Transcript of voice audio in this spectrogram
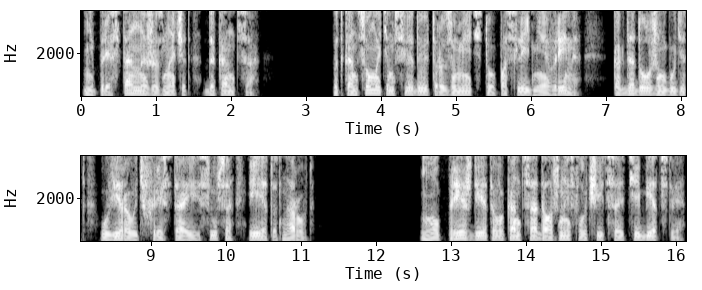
Непрестанно же значит «до конца». Под концом этим следует разуметь то последнее время, когда должен будет уверовать в Христа Иисуса и этот народ. Но прежде этого конца должны случиться те бедствия,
